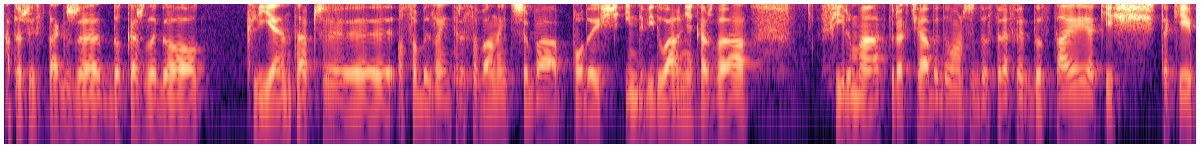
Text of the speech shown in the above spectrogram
A też jest tak, że do każdego klienta czy osoby zainteresowanej trzeba podejść indywidualnie. Każda firma, która chciałaby dołączyć do strefy, dostaje jakieś takie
